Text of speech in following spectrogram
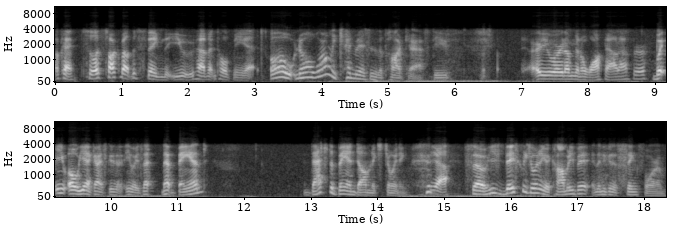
Okay, so let's talk about this thing that you haven't told me yet. Oh no, we're only ten minutes into the podcast, dude. Are you worried I'm gonna walk out after? But oh yeah, guys. Anyways, that that band. That's the band Dominic's joining. Yeah. so he's basically joining a comedy bit, and then he's gonna sing for him.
